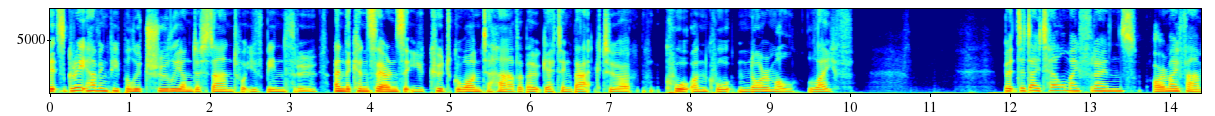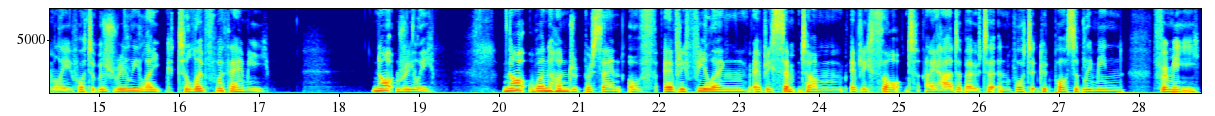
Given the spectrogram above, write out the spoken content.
It's great having people who truly understand what you've been through and the concerns that you could go on to have about getting back to a quote unquote normal life. But did I tell my friends or my family what it was really like to live with ME? Not really. Not 100% of every feeling, every symptom, every thought I had about it and what it could possibly mean for me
